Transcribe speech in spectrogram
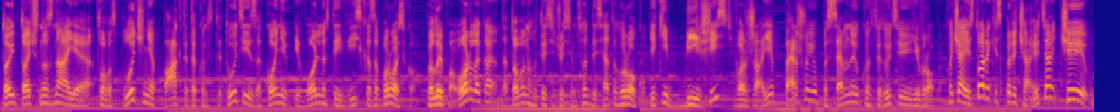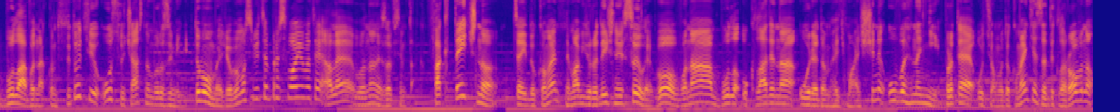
той точно знає словосполучення, пакти та конституції, законів і вольностей війська Запорозького Пилипа Орлика, датованого 1710 року, які більшість вважає першою писемною конституцією Європи. Хоча історики сперечаються, чи була вона конституцією у сучасному розумінні. Тому ми любимо собі це присвоювати, але воно не зовсім так. Фактично, цей документ не мав юридичної сили, бо вона була укладена урядом Гетьманщини у вигнанні. Проте у цьому документі задекларовано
